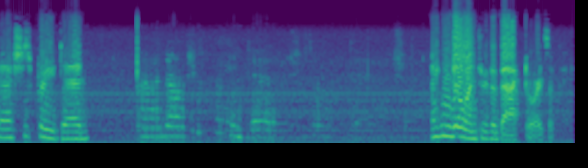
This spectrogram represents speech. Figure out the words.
Yeah, she's pretty dead. Uh, no, she's pretty dead. She's not dead, actually. I can go in through the back door. It's okay.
